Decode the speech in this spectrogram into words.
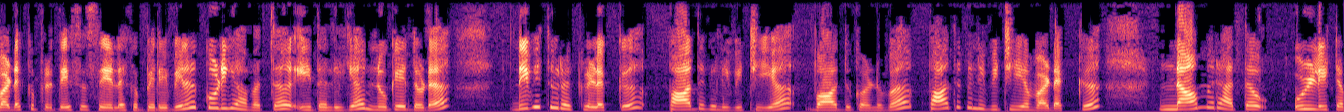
வடக்கு பிரதேச செயலக பிரிவில் குடியாவத்த இதழிய நுகேதொட திவிதுர கிழக்கு பாதவெளிவிட்டிய வாதுகணுவ பாதவெளிவிட்டிய வடக்கு நாமராத்த உள்ளிட்ட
